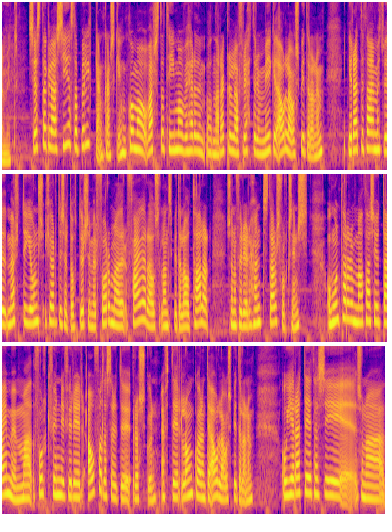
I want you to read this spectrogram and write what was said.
Emitt. Sérstaklega síðasta bylgjan kannski, hún kom á versta tíma og við herðum þarna reglulega fréttur um mikið álag á spítalanum. Ég rætti það einmitt við Mörtu Jóns Hjördisardóttur sem er formaður fægaráðs landsspítala og talar svona fyrir hönd starfsfólksins og hún talar um að það séu dæmum að fólk finni fyrir áfallastrætu röskun eftir langvarandi álag á spítalanum Og ég rætti þessi svona,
